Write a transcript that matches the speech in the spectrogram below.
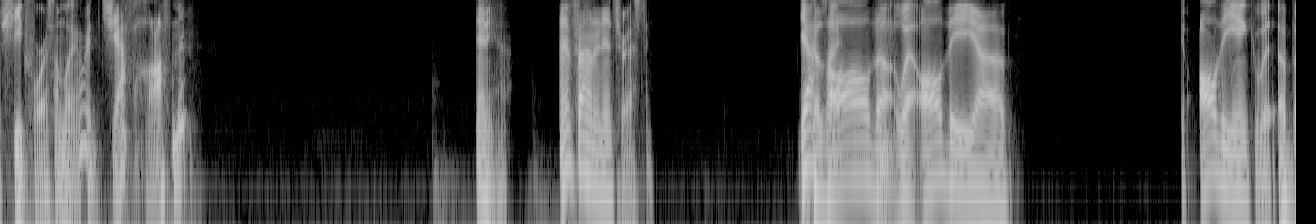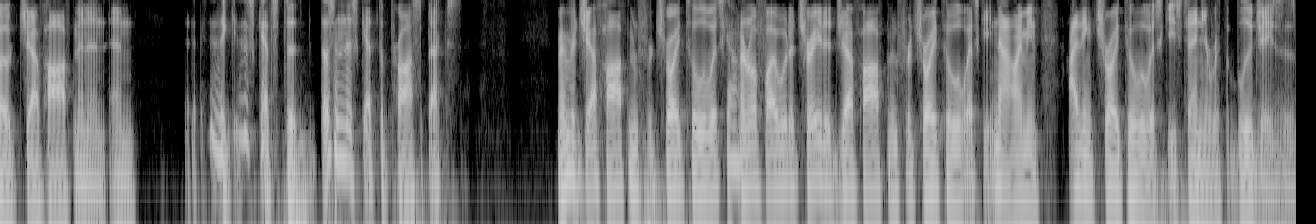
sheet for us. I'm like, oh, Jeff Hoffman? Anyhow, I found it interesting Yeah. because all the well, all the uh, all the ink about Jeff Hoffman and and this gets to doesn't this get the prospects? Remember Jeff Hoffman for Troy Tulowitzki? I don't know if I would have traded Jeff Hoffman for Troy Tulowitzki. Now, I mean, I think Troy Tulowitzki's tenure with the Blue Jays has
